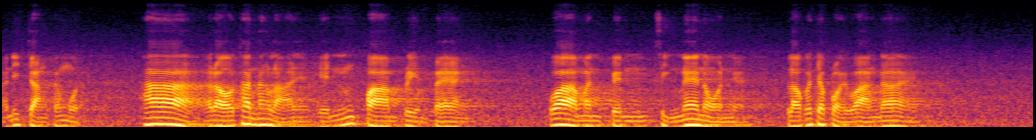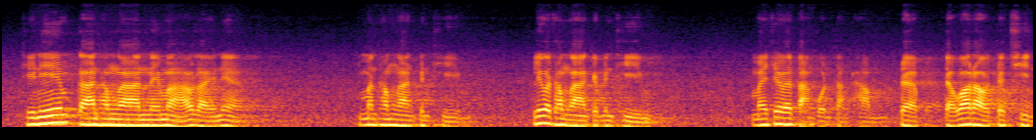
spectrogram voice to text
อนิจจังทั้งหมด ถ้าเราท่านทั้งหลายเห็นความเปลี่ยนแปลง ว่ามันเป็นสิ่งแน่นอนเนี่ยเราก็จะปล่อยวางได้ ทีนี้การทำงานในมหาวิทยาลัยเนี่ยมันทำงานเป็นทีม เรียกว่าทำงานกันเป็นทีม ไม่ใช่ว่าต่างคนต่างทำแต่แต่ว่าเราจะชิน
